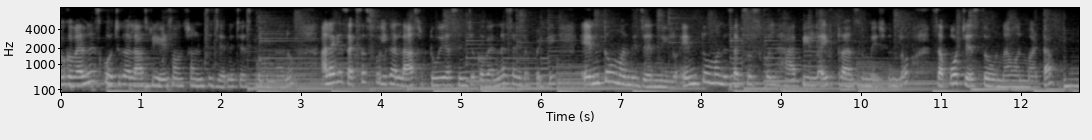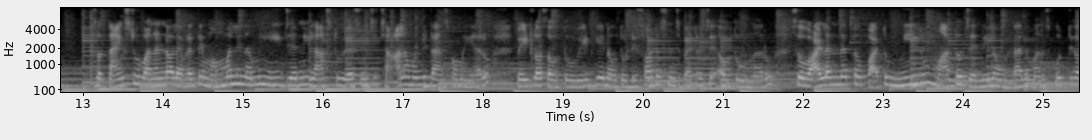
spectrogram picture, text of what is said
ఒక వెల్నెస్ కోచ్గా లాస్ట్ ఏడు సంవత్సరాల నుంచి జర్నీ చేస్తూ ఉన్నాను. అలాగే సక్సెస్ఫుల్గా లాస్ట్ టూ ఇయర్స్ నుంచి ఒక వెల్నెస్ సెంటర్ పెట్టి ఎంతోమంది జర్నీలో ఎంతో మంది సక్సెస్ఫుల్ హ్యాపీ లైఫ్ ట్రాన్స్ఫర్మేషన్లో సపోర్ట్ చేస్తూ ఉన్నాం అనమాట so thanks to one and all ఎవరైతే మమ్మల్ని నమ్మి ఈ జర్నీ లాస్ట్ టూ ఇయర్స్ నుంచి చాలా మంది ట్రాన్స్ఫార్మ్ అయ్యారు వెయిట్ లాస్ అవుతూ వెయిట్ గెయిన్ అవుతూ డిసార్డర్స్ నుంచి బెటర్ అవుతూ ఉన్నారు. సో వాళ్ళందరితో పాటు మీరు మాతో జర్నీలో ఉండాలని మనస్ఫూర్తిగా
